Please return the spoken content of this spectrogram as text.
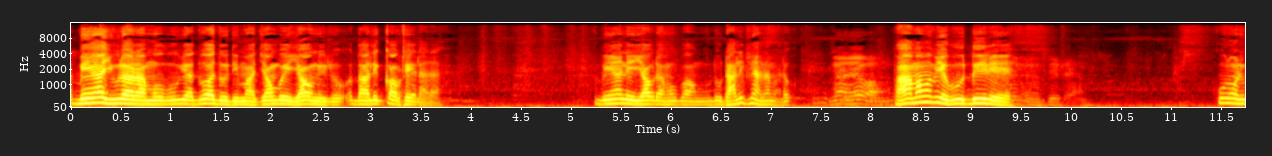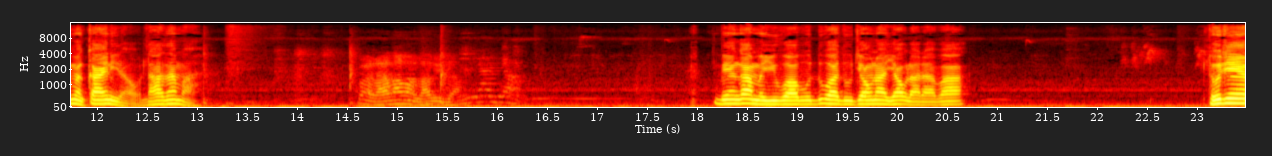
အပင်ကယူလာတာမဟုတ်ဘူးပြသူကသူဒီမှာကြောင်းပေးရောက်နေလို့အသားလေးကောက်ထည့်လာတာအပင်ကနေရောက်တာမဟုတ်ပါဘူးတို့ဒါလေးဖြန့်စမ်းမှာတို့ငါရောပါဘာမှမပြတ်ဘူးသေးတယ်သေးတယ်ကိုတော့ဒီမှာကိုင်းနေတာကိုလာစမ်းပါကွာလာလာလာပြီကြာပင်ကမယူပါဘူးသူကသူကြောင်းသားရောက်လာတာပါလူချင်း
